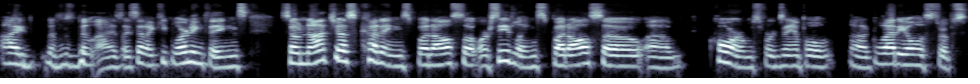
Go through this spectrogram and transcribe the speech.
I, as I said, I keep learning things. So not just cuttings, but also, or seedlings, but also um, corms, for example, uh, gladiolus thrips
